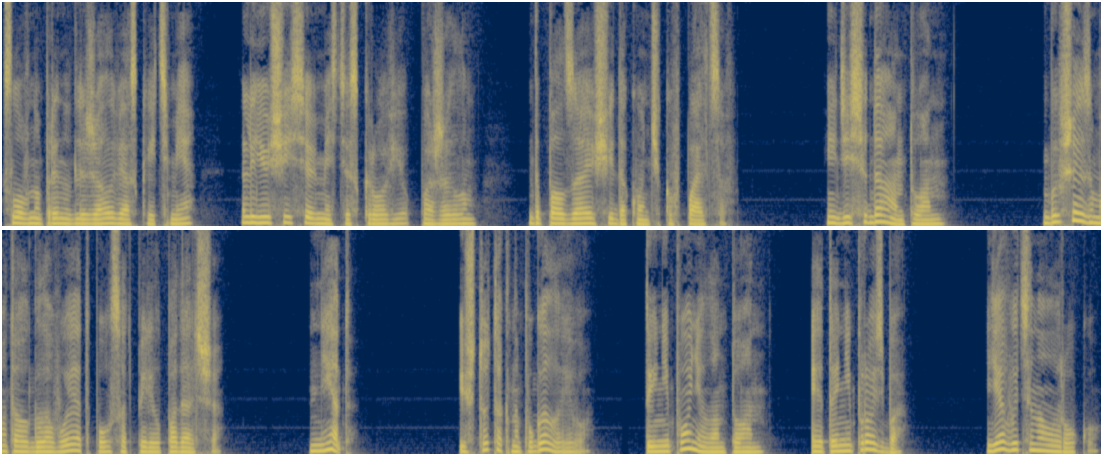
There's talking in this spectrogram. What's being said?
словно принадлежал вязкой тьме, льющейся вместе с кровью по жилам, доползающей до кончиков пальцев. «Иди сюда, Антуан». Бывший замотал головой и отполз от перил подальше. «Нет». И что так напугало его? «Ты не понял, Антуан. Это не просьба». Я вытянула руку.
